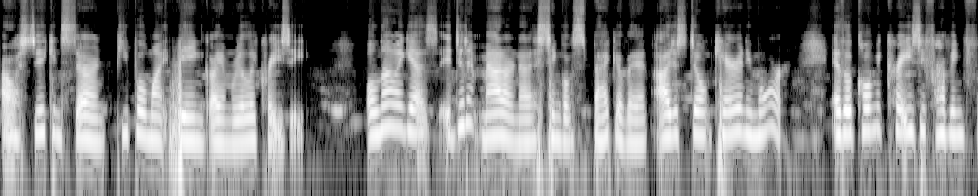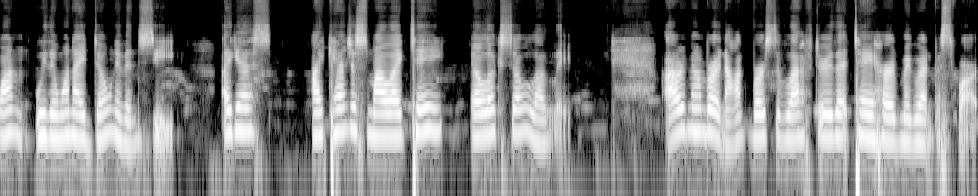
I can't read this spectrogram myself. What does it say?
I was too concerned people might think I am really crazy. Well, now I guess it didn't matter, not a single speck of it. I just don't care anymore. It'll call me crazy for having fun with the one I don't even see. I guess I can't just smile like Tay. It looks so lovely. I remember an outburst of laughter that Tay heard my grandpa's fart,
